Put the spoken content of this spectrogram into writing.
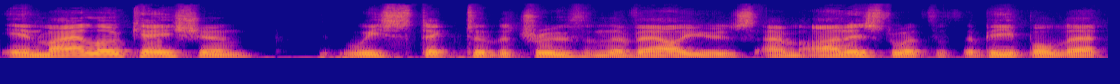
in my location, we stick to the truth and the values. I'm honest with the people that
